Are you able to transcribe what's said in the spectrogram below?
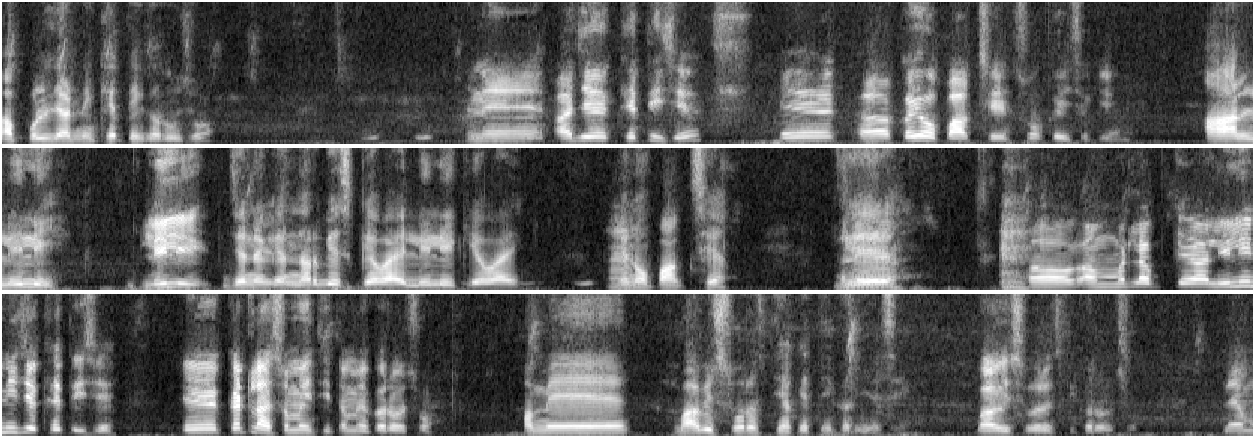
આ ફૂલઝાડની ખેતી કરું છું. અને આ જે ખેતી છે એ કયો પાક છે? શું કહી શકીએ? આ લીલી લીલી. જેને કે નરગીસ કહેવાય લીલી કહેવાય એનો પાક છે. જે આમ મતલબ કે આ લીલીની જે ખેતી છે એ કેટલા સમયથી તમે કરો છો? અમે બાવીસ વર્ષથી આ ખેતી કરીએ છીએ. બાવીસ વર્ષથી કરો છો. ને એમ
